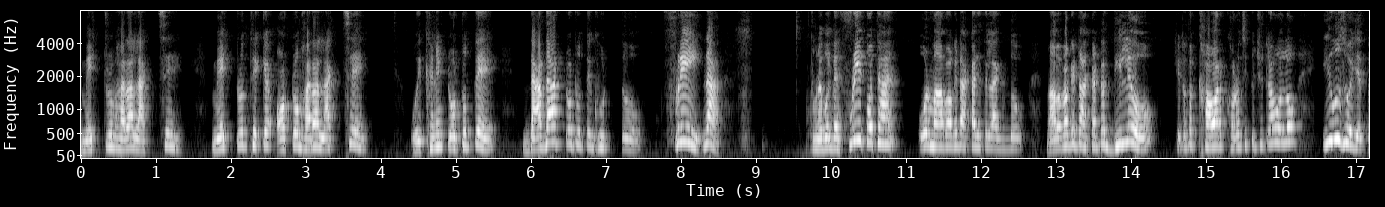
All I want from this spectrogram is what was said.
মেট্রো ভাড়া লাগছে, মেট্রো থেকে অটো ভাড়া লাগছে ওইখানে টোটোতে, দাদার টোটোতে ঘুরতো। ফ্রি না, তোমরা বলবে ফ্রি কোথায়? ওর মা বাবাকে টাকা দিতে লাগতো। মা বাবাকে টাকাটা দিলেও সেটা তো খাওয়ার খরচে কিছুটা হলো ইউজ হয়ে যেত,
